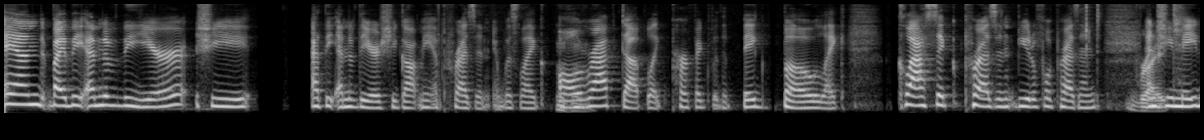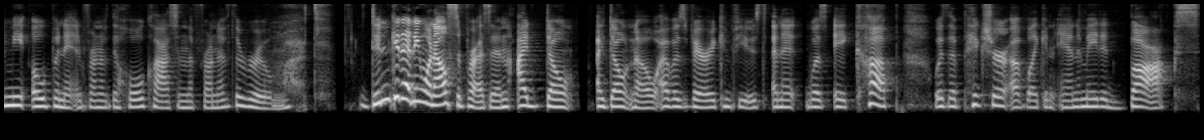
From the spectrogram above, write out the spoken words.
and by the end of the year, she. At the end of the year, she got me a present. It was like all Mm-hmm. wrapped up, like perfect with a big bow, like classic present, beautiful present. And she made me open it in front of the whole class in the front of the room. What? Didn't get anyone else a present. I don't I don't know. I was very confused and it was a cup with a picture of like an animated box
